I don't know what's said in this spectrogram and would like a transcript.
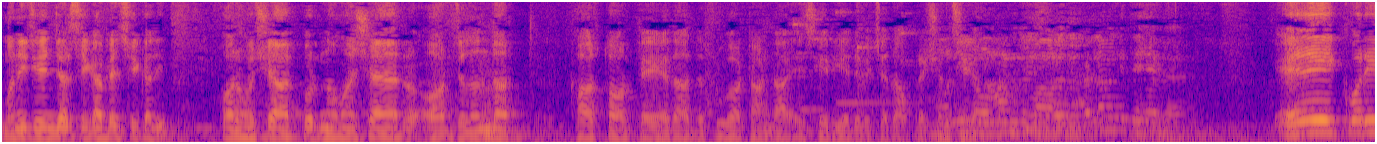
ਮਨੀ ਚੇਂਜਰ ਸੀਗਾ ਬੇਸਿਕਲੀ ਔਰ ਹੁਸ਼ਿਆਰਪੁਰ ਨਵਾਂ ਸ਼ਹਿਰ ਔਰ ਜਲੰਧਰ ਖਾਸ ਤੌਰ ਤੇ ਇਹਦਾ ਦਸੂਆ ਟਾਂਡਾ ਇਸ ਏਰੀਆ ਦੇ ਵਿੱਚ ਇਹਦਾ ਆਪਰੇਸ਼ਨ ਸੀਗਾ। ਇਹ ਇੱਕ ਵਾਰੀ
